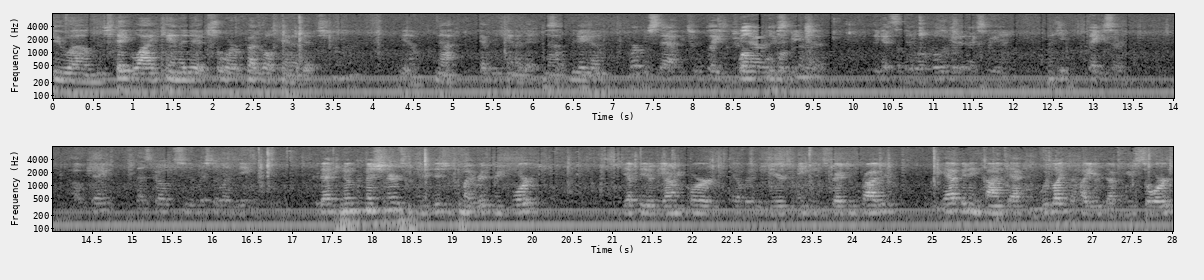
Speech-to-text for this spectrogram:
to um, statewide candidates or federal candidates. You know, not every candidate, So not the, um, work with staff between, please, Well, now and next we'll- meeting to, to get something, we'll, we'll look at it next meeting. thank you. Thank you, sir. Okay, let's go to Mr. Lundin. Good afternoon, Commissioners. In addition to my written report, the update of the Army Corps of Engineers Maintenance Dredging Project, we have been in contact and would like to hire W. Swords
